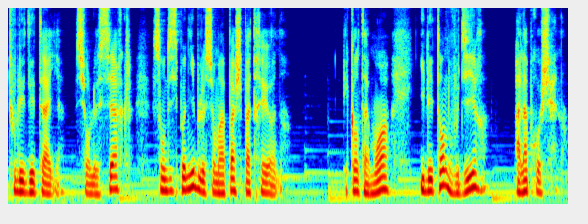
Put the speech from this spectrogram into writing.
Tous les détails sur le cercle sont disponibles sur ma page Patreon. Et quant à moi, il est temps de vous dire à la prochaine.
